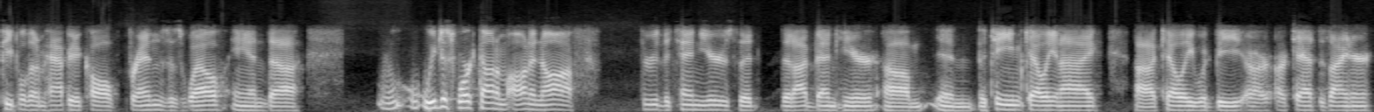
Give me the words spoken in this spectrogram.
people that I'm happy to call friends as well. And uh, w- we just worked on them on and off through the 10 years that, that I've been here. Um, the team, Kelly and I, uh, Kelly would be our, our CAD designer,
